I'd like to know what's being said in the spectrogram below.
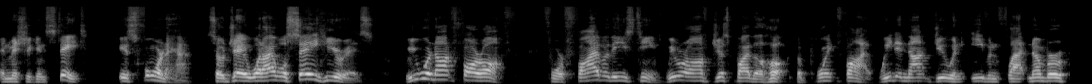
and Michigan State is four and a half. So Jay, what I will say here is we were not far off for five of these teams. We were off just by the hook, the 0.5. We did not do an even flat number.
